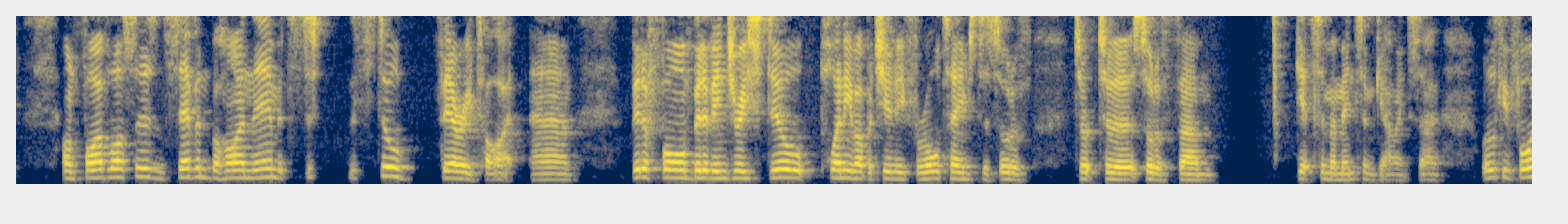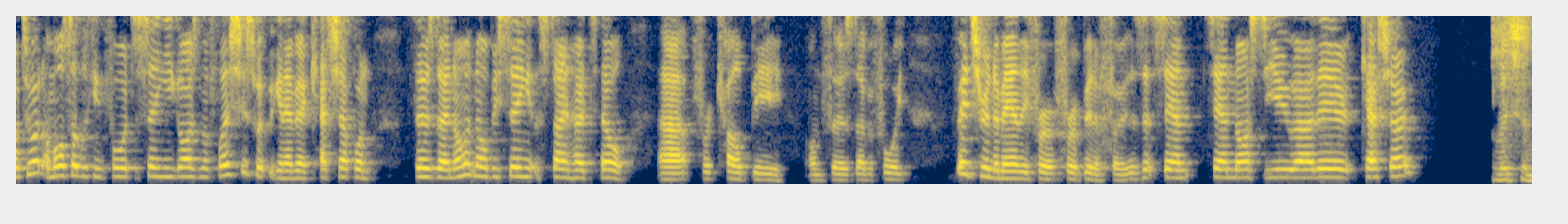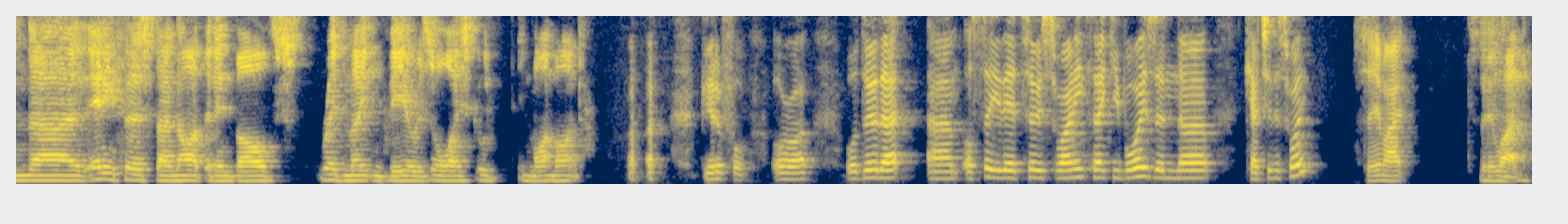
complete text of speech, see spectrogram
on five losses and seven behind them. It's just it's still very tight. Um, bit of form, bit of injury, still plenty of opportunity for all teams to sort of to, to sort of um, get some momentum going. So we're looking forward to it. I'm also looking forward to seeing you guys in the flesh this week. We're going to have our catch up on Thursday night, and I'll be seeing you at the Stone Hotel uh, for a cold beer on Thursday before we venture into Manly for for a bit of food. Does that sound sound nice to you uh, there, Casho? Listen, uh, any Thursday night that involves red meat and beer is always good in my mind. Beautiful. All right, we'll do that. Um, I'll see you there too, Swaney. Thank you, boys, and uh, catch you this week. See you, mate. See you later.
